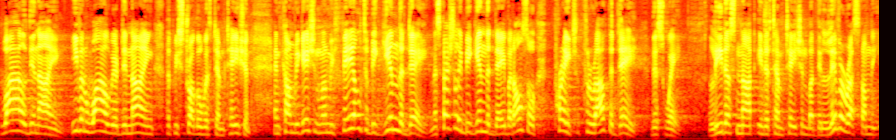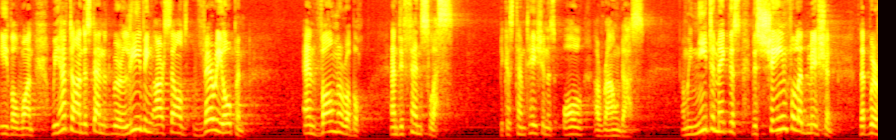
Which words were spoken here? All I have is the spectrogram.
while denying, even while we're denying that we struggle with temptation. And, congregation, when we fail to begin the day, and especially begin the day, but also pray throughout the day this way lead us not into temptation, but deliver us from the evil one, we have to understand that we're leaving ourselves very open and vulnerable and defenseless because temptation is all around us. And we need to make this, this shameful admission that we're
